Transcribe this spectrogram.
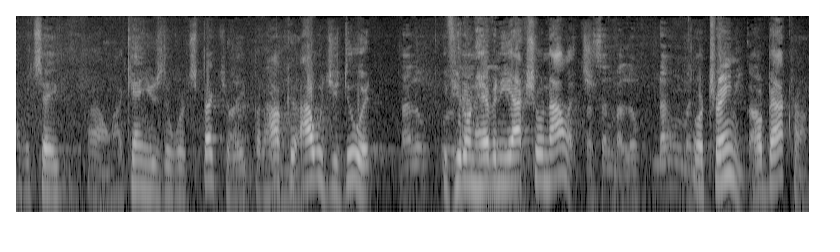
I would say, well, I can't use the word speculate, but how, could, how would you do it if you don't have any actual knowledge or training or background?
